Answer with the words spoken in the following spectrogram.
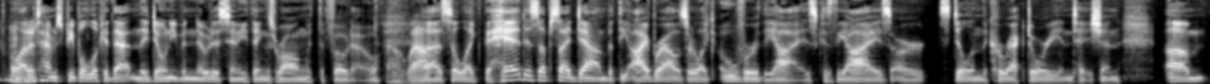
Mm-hmm. A lot of mm-hmm. times people look at that and they don't even notice anything's wrong with the photo. Oh, wow. Uh, so, like, the head is upside down, but the eyebrows are like over the eyes because the eyes are still in the correct orientation. Um,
